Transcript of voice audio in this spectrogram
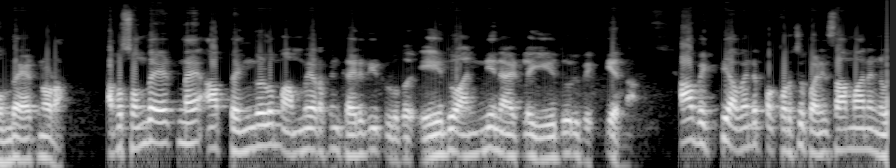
സ്വന്തം ഏട്ടനോടാ. അപ്പൊ സ്വന്തം ഏട്ടനെ ആ പെങ്ങളും അമ്മയടക്കം കരുതിയിട്ടുള്ളത് ഏതോ അന്യനായിട്ടുള്ള ഏതോ ഒരു വ്യക്തി എന്നാ. ആ വ്യക്തി അവന്റെ കുറച്ച് പണിസാമാനങ്ങൾ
